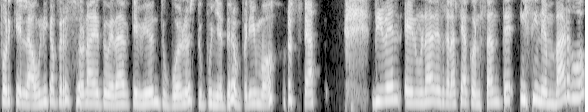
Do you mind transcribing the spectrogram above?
porque la única persona de tu edad que vive en tu pueblo es tu puñetero primo. O sea, viven en una desgracia constante y sin embargo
